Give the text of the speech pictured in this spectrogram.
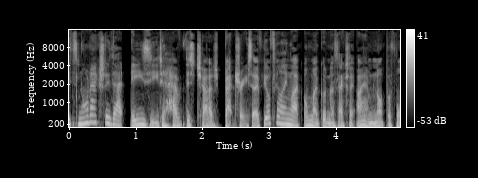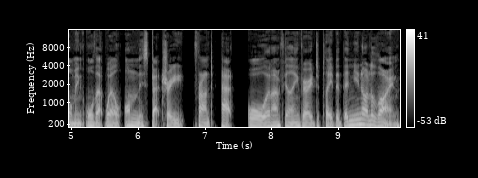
it's not actually that easy to have this charged battery. So if you're feeling like, oh my goodness, actually, I am not performing all that well on this battery front at all, and I'm feeling very depleted, then you're not alone.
